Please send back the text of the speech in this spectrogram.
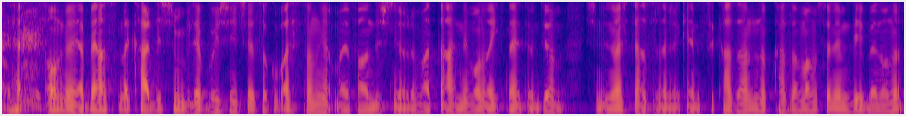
Olmuyor ya. Ben aslında kardeşimi bile bu işin içine sokup asistanlık yapmayı falan düşünüyorum. Hatta annemi ona ikna ediyorum. Diyorum şimdi üniversite hazırlanıyor kendisi. Kazanıp kazanmamız önemli değil. Ben onu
